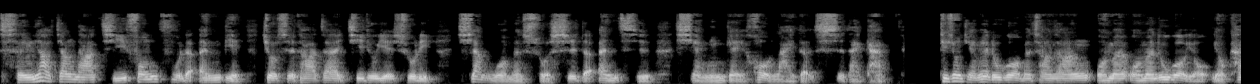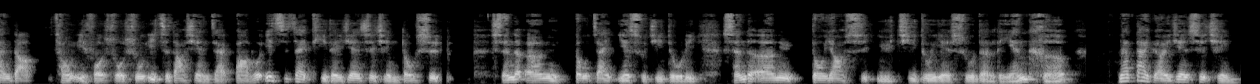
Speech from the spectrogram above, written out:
神要将他极丰富的恩典，就是他在基督耶稣里向我们所施的恩慈，显明给后来的世代看。弟兄姐妹，如果我们常常我们我们如果有有看到从以佛所书一直到现在，保罗一直在提的一件事情，都是神的儿女都在耶稣基督里，神的儿女都要是与基督耶稣的联合。那代表一件事情，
